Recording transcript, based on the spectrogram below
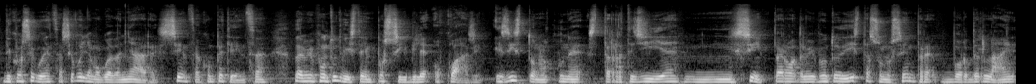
Di conseguenza, se vogliamo guadagnare senza competenze, dal mio punto di vista è impossibile o quasi. Esistono alcune strategie? Mm, sì, però dal mio punto di vista sono sempre borderline,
